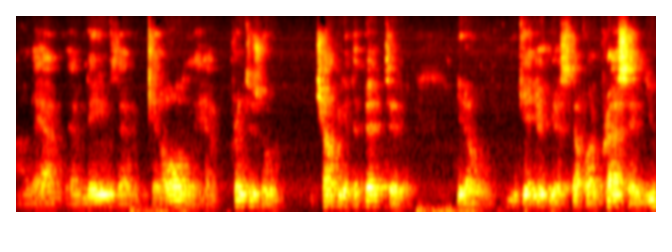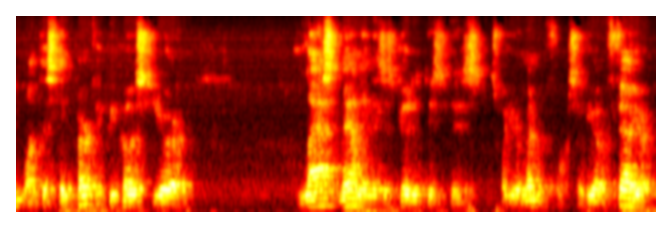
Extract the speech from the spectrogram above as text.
Uh, they have they have names that get old, and they have printers who are chomping at the bit to, you know, get your, your stuff on press, and you want this thing perfect because you're last mailing is as good as, as what you remember for. So if you have a failure,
